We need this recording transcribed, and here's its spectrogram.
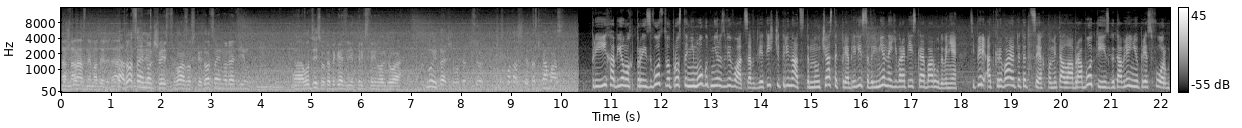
На, на разные модели, да? Да, 2106 ВАЗовская, 2101. А, вот здесь вот это газель 3302. Ну и дальше вот это все. Вот это КАМАЗ. При их объемах производства просто не могут не развиваться. В 2013-м на участок приобрели современное европейское оборудование. Теперь открывают этот цех по металлообработке и изготовлению пресс-форм.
